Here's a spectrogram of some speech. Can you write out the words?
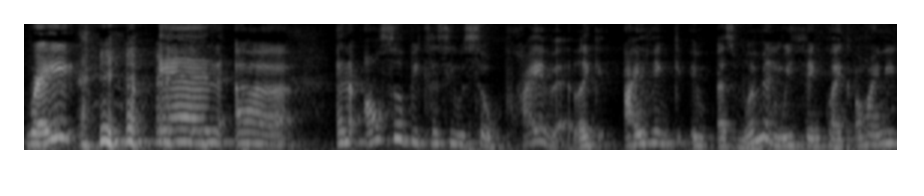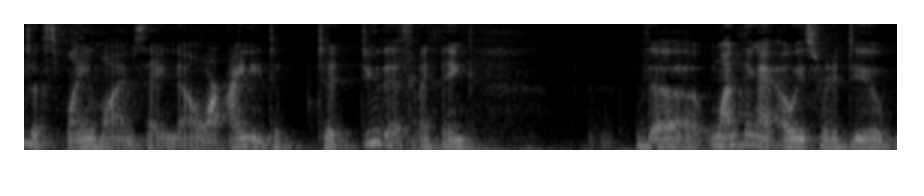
right? And uh and also because he was so private. Like i think as women we think like oh i need to explain why i'm saying no or i need to to do this. And i think the one thing i always try to do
